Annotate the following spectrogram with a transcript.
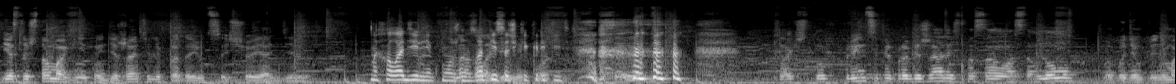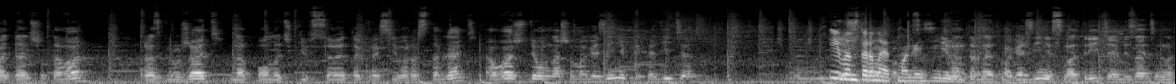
Если что, магнитные держатели продаются еще и отдельно. На холодильник можно На записочки холодильник крепить. можно. Так что, в принципе, пробежались по самому основному. Мы будем принимать дальше товар, разгружать, на полочке все это красиво расставлять. А вас ждем в нашем магазине, приходите. И Есть в интернет-магазине. И в интернет-магазине. Смотрите обязательно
